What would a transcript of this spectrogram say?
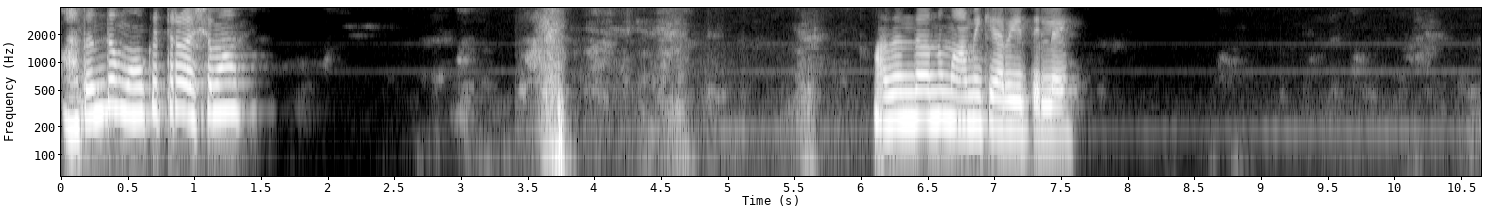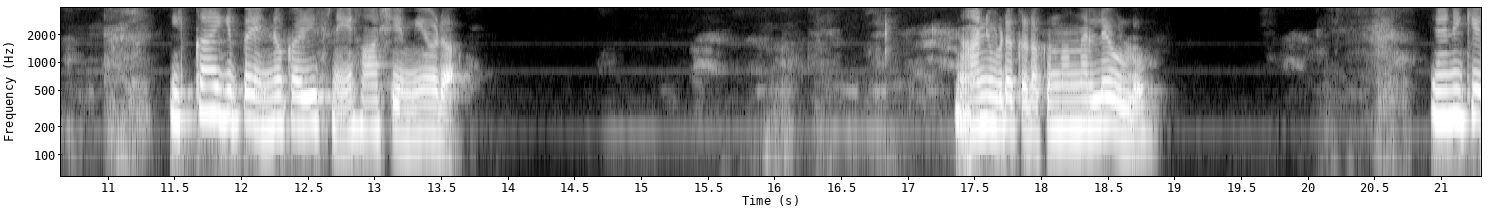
അതെന്ത് മോക്ക് ഇത്ര വിഷമം? അതെന്താന്ന് മാമിക്ക് അറിയത്തില്ലേ? ഇക്കായ്ക്ക് ഇപ്പൊ എന്നെ കഴി സ്നേഹ ക്ഷമയോടാ ഞാനിവിടെ കിടക്കുന്നല്ലേ ഉള്ളൂ. എനിക്ക്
